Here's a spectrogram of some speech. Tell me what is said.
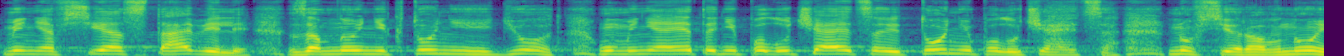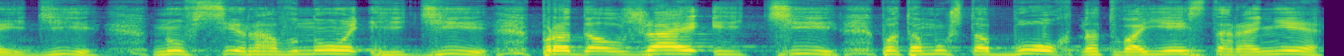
меня все оставили, за мной никто не идет, у меня это не получается и то не получается. Но все равно иди, но все равно иди, продолжай идти, потому что Бог на твоей стороне.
